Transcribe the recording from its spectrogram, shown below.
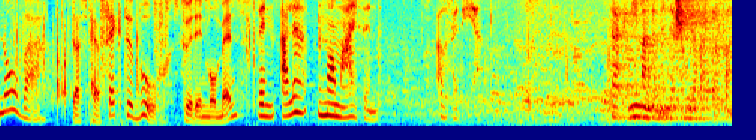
Nova. Das perfekte Buch für den Moment, Wenn alle normal sind. Außer dir. Sag niemandem in der Schule was davon.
